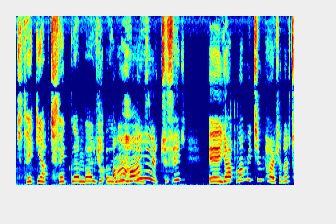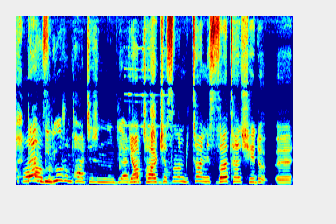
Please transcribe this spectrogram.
Tüfek yap, tüfekle belki öldürürüz. Ama hayır tüfek e, yapmam için parçaları toplamam Ben lazım. biliyorum parçasını, diğer Ya parçasını. parçasının bir tanesi zaten şeyde e,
